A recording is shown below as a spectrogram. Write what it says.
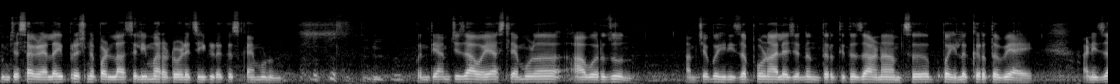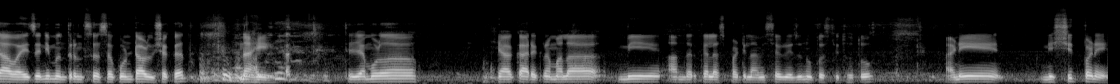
तुमच्या सगळ्यालाही प्रश्न पडला असेल ही मराठवाड्याचं इकडं कसं काय म्हणून? पण ते आमची जावई असल्यामुळं आवर्जून आमच्या बहिणीचा फोन आल्याच्यानंतर तिथं जाणं आमचं पहिलं कर्तव्य आहे. आणि जावायचं निमंत्रण सहसा कोण टाळू शकत नाही. त्याच्यामुळं ह्या कार्यक्रमाला मी आमदार कैलास पाटील आम्ही सगळेजण उपस्थित होतो. आणि निश्चितपणे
